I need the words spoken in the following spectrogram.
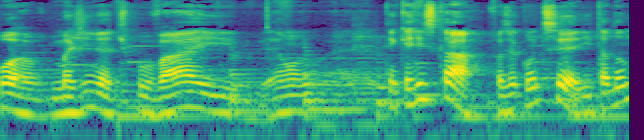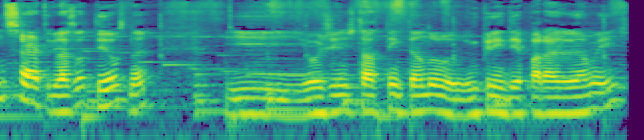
porra, imagina, tipo, vai. É é- tem que arriscar, fazer acontecer. E tá dando certo, graças a Deus, né? E hoje a gente tá tentando empreender paralelamente.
